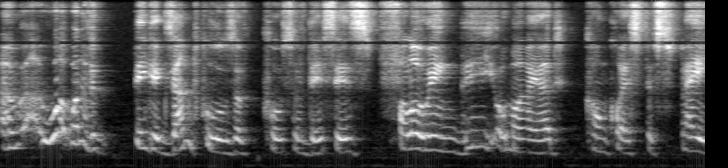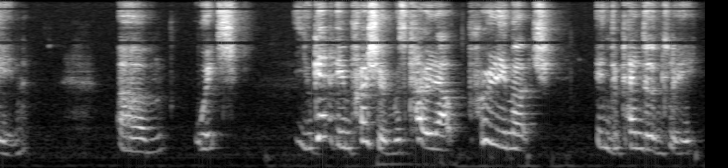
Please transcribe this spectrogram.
Um, one of the big examples, of course, of this is following the Umayyad conquest of Spain, um, which you get the impression was carried out pretty much independently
